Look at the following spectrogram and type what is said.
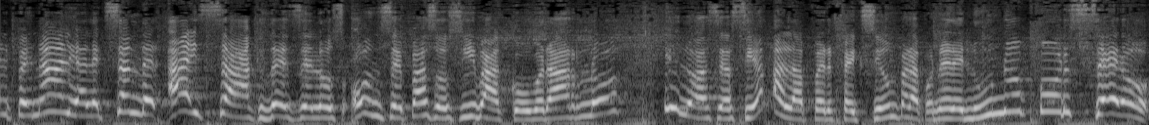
el penal y Alexander Isaac desde los 11 pasos iba a cobrarlo. Y lo hace así a la perfección para poner el 1 por 0.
